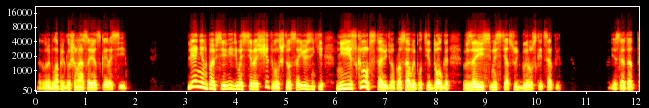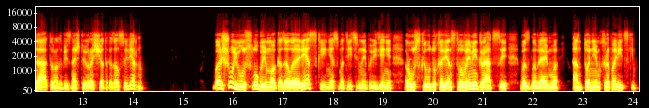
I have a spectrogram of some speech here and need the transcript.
на который была приглашена Советская Россия. Ленин, по всей видимости, рассчитывал, что союзники не рискнут ставить вопрос о выплате долга в зависимости от судьбы русской церкви. Если это так, то надо признать, что его расчет оказался верным. Большую услугу ему оказало резкое и неосмотрительное поведение русского духовенства в эмиграции, возглавляемого Антонием Храповицким,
